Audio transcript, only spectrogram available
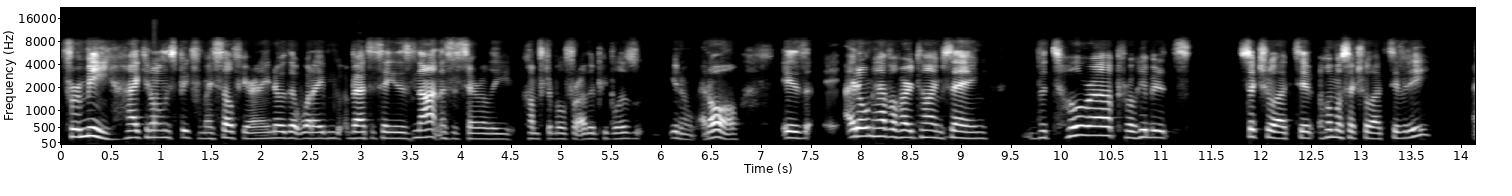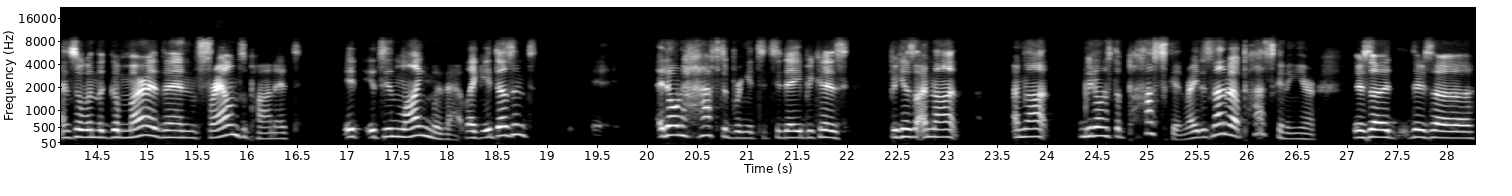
for me, I can only speak for myself here, and I know that what I'm about to say is not necessarily comfortable for other people, as you know, at all. Is I don't have a hard time saying the Torah prohibits sexual active homosexual activity, and so when the Gemara then frowns upon it, it it's in line with that. Like it doesn't. I don't have to bring it to today because because I'm not I'm not. We don't have to paskin, right? It's not about paskining here. There's a there's a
